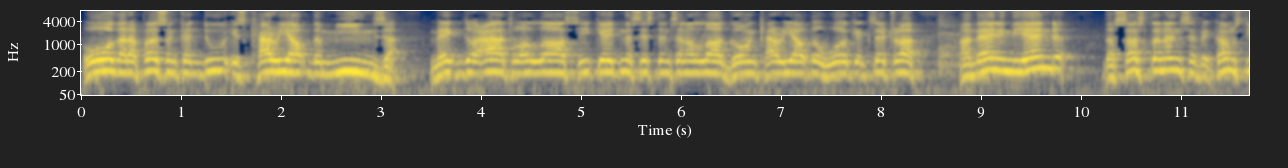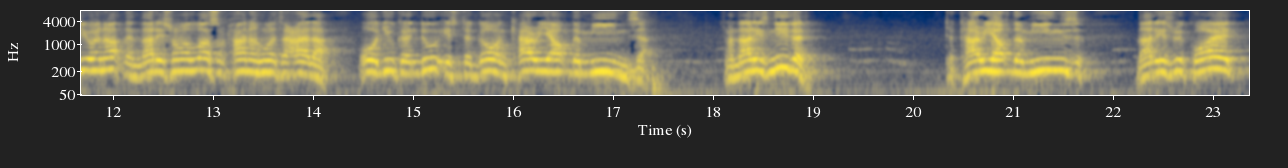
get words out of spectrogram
All that a person can do is carry out the means. Make dua to Allah, seek aid and assistance in Allah, go and carry out the work, etc. And then in the end, the sustenance, if it comes to you or not, then that is from Allah subhanahu wa ta'ala. All you can do is to go and carry out the means. And that is needed. To carry out the means that is required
